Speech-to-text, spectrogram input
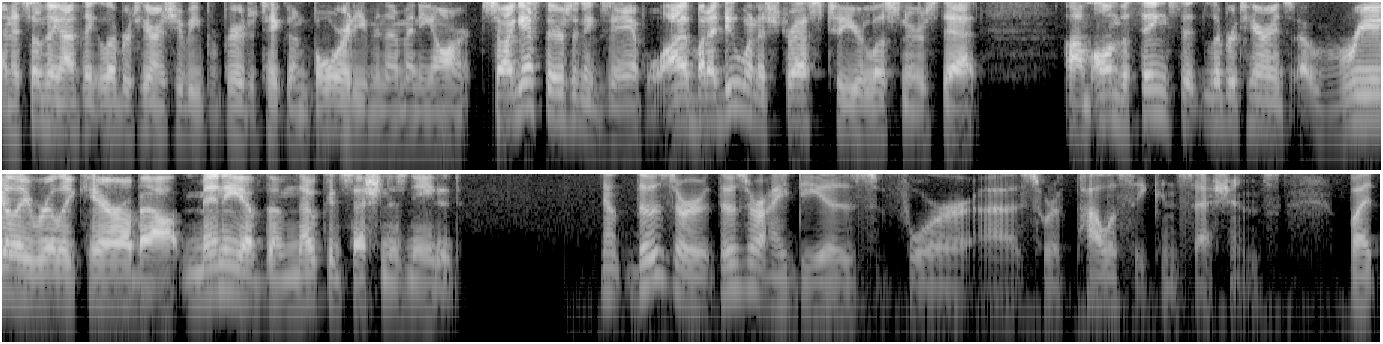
and it's something I think libertarians should be prepared to take on board, even though many aren't. So I guess there's an example. I, but I do want to stress to your listeners that um, on the things that libertarians really, really care about, many of them, no concession is needed. Now, those are those are ideas for uh, sort of policy concessions. But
